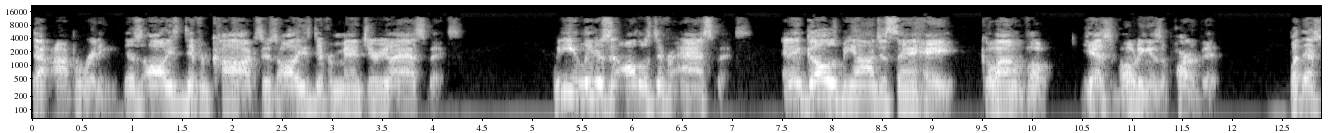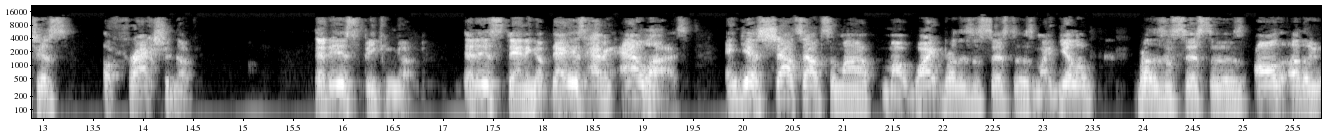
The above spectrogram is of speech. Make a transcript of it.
that are operating. There's all these different cogs. There's all these different managerial aspects. We need leaders in all those different aspects. And it goes beyond just saying, hey, go out and vote. Yes, voting is a part of it, but that's just a fraction of it. That is speaking up. That is standing up. That is having allies. And yes, shouts out to my my white brothers and sisters, my yellow brothers and sisters, all the other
